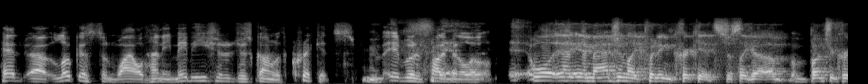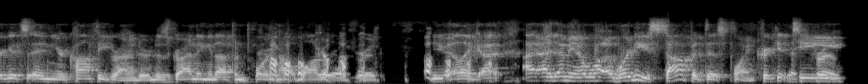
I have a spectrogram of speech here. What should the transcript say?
had uh, locusts and wild honey, maybe he should have just gone with crickets. It would have probably been a little. well, imagine like putting crickets, just like a, a bunch of crickets in your coffee grinder, and just grinding it up and pouring hot Oh, water God. over it. You like, I, I, I mean, where do you stop at this point? Cricket That's tea.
